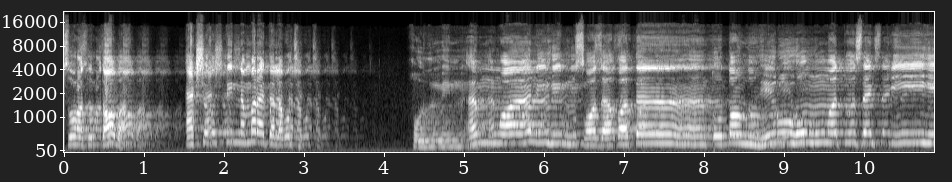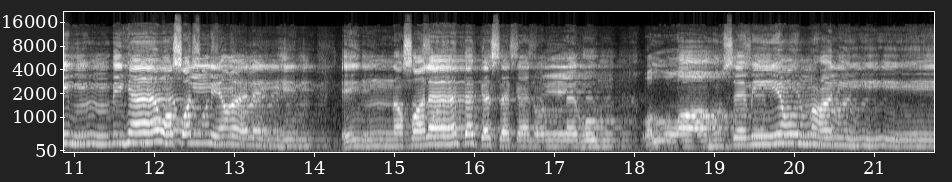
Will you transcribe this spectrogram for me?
সূরাতুত তওবা 103 নম্বর আয়াতে আল্লাহ বলছেন خذ من أموالهم صدقة تطهرهم وتزكيهم بها وصل عليهم إن صلاتك سكن لهم والله سميع عليم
